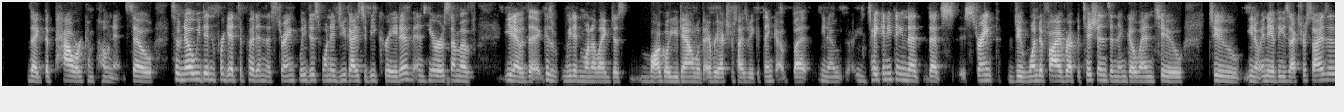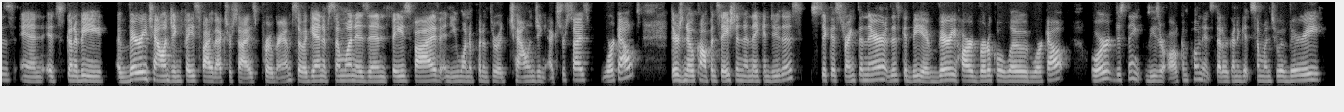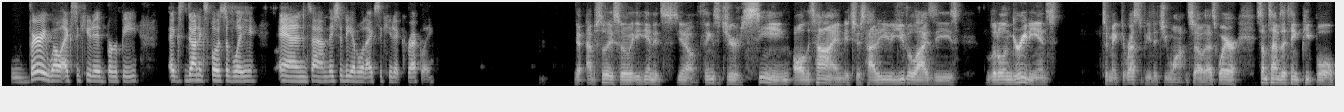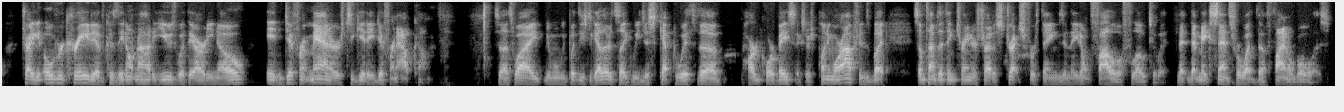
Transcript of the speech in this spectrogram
like the power component. So so no, we didn't forget to put in the strength. We just wanted you guys to be creative. And here are some of you know the because we didn't want to like just boggle you down with every exercise we could think of but you know you take anything that that's strength do one to five repetitions and then go into to you know any of these exercises and it's going to be a very challenging phase five exercise program so again if someone is in phase five and you want to put them through a challenging exercise workout there's no compensation and they can do this stick a strength in there this could be a very hard vertical load workout or just think these are all components that are going to get someone to a very very well executed burpee ex- done explosively and um, they should be able to execute it correctly yeah, absolutely. So again, it's you know things that you're seeing all the time. It's just how do you utilize these little ingredients to make the recipe that you want. So that's where sometimes I think people try to get over creative because they don't know how to use what they already know in different manners to get a different outcome. So that's why when we put these together, it's like we just kept with the hardcore basics. There's plenty more options, but sometimes I think trainers try to stretch for things and they don't follow a flow to it that, that makes sense for what the final goal is.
